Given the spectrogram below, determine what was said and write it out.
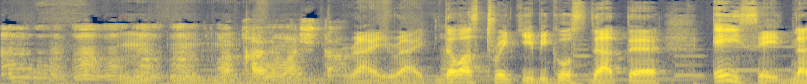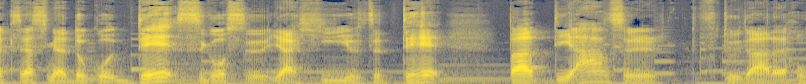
うんうんうんうんうん。わかりました。Right, right. That was tricky because that uh, A said 夏休みはどこで過ごす Yeah, he used で But the answer to that、uh, 北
